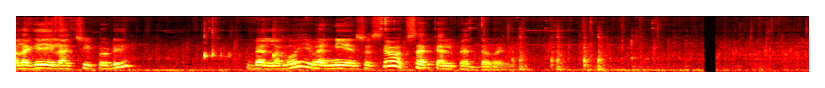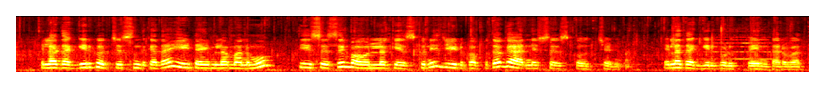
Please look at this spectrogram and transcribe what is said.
అలాగే ఇలాచీ పొడి బెల్లము ఇవన్నీ వేసేసి ఒకసారి కలిపేద్దామండి. ఇలా దగ్గరికి వచ్చేసింది కదా ఈ టైంలో మనము తీసేసి బౌల్లోకి వేసుకుని జీడిపప్పుతో గార్నిష్ చేసుకోవచ్చండి. ఇలా దగ్గరికి ఉడికిపోయిన తర్వాత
